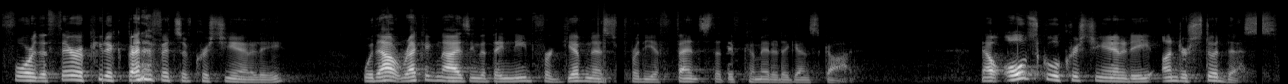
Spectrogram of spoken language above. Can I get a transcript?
for the therapeutic benefits of Christianity without recognizing that they need forgiveness for the offense that they've committed against God. Now, old school Christianity understood this.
